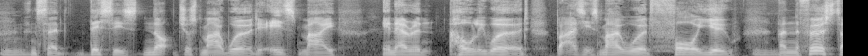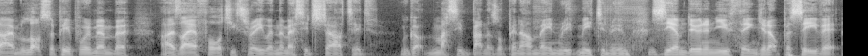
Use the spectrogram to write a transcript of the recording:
and said, This is not just my word, it is my inerrant holy word, but as it's my word for you. And the first time, lots of people remember Isaiah 43 when the message started. We've got massive banners up in our main re- meeting room. See, I'm doing a new thing. Do you not perceive it?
